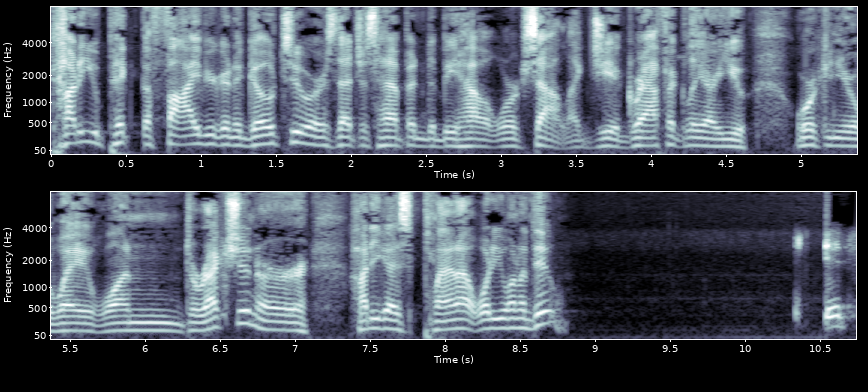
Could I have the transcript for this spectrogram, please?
how do you pick the five you're going to go to, or is that just happen to be how it works out? Like geographically, are you working your way one direction, or how do you guys plan out what do you want to do? It's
